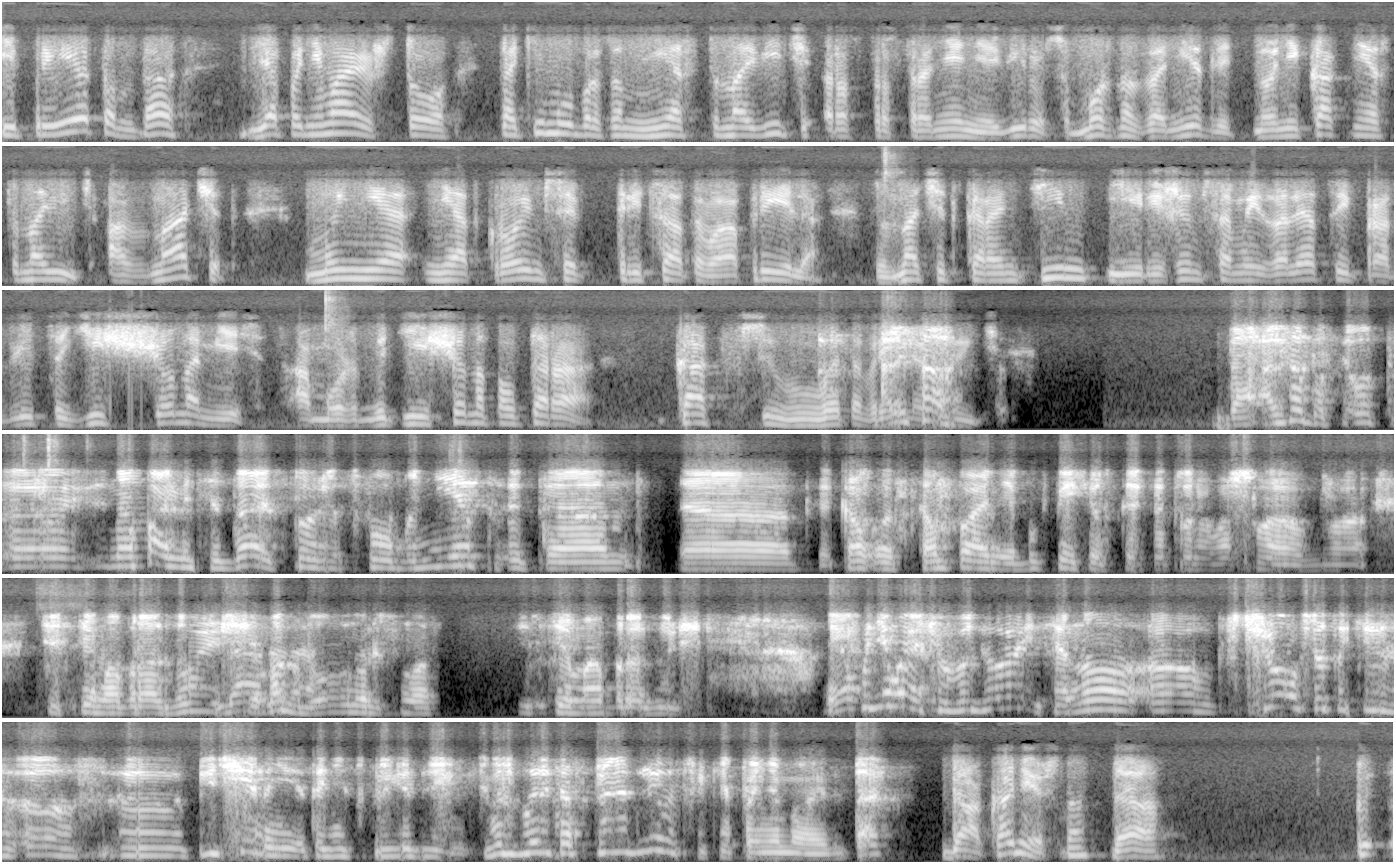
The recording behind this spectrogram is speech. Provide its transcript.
И при этом, да, я понимаю, что таким образом не остановить распространение вируса. Можно замедлить, но никак не остановить. А значит, мы не, не откроемся 30 апреля. Значит, карантин и режим самоизоляции продлится еще на месяц, а может быть еще на полтора. Как в это время жить? Да, Александр, вот э, на памяти, да, история с ФОМа нет. Это э, компания букмекерская, которая вошла в систему образующую. Да, Макдональдс да. у нас система образующая. Я понимаю, что вы говорите, но э, в чем все-таки э, э, причина этой несправедливости? Вы же говорите о справедливости, как я понимаю, так? Да, конечно, да.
